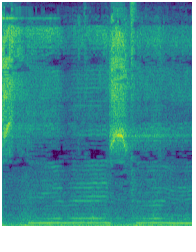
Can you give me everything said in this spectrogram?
Christi me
